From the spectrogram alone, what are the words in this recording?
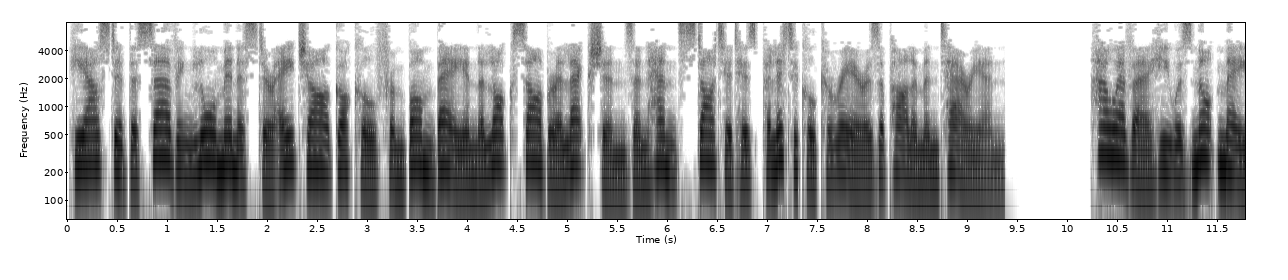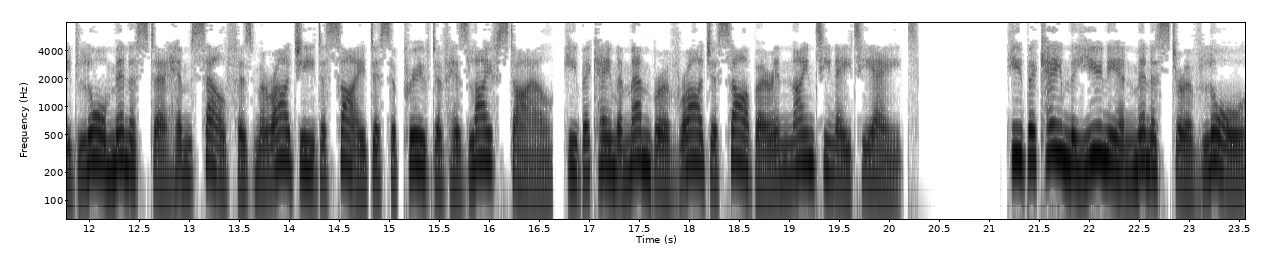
he ousted the serving law minister H. R. Gokhale from Bombay in the Lok Sabha elections and hence started his political career as a parliamentarian. However he was not made law minister himself as Morarji Desai disapproved of his lifestyle, he became a member of Rajya Sabha in 1988. He became the Union Minister of Law,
